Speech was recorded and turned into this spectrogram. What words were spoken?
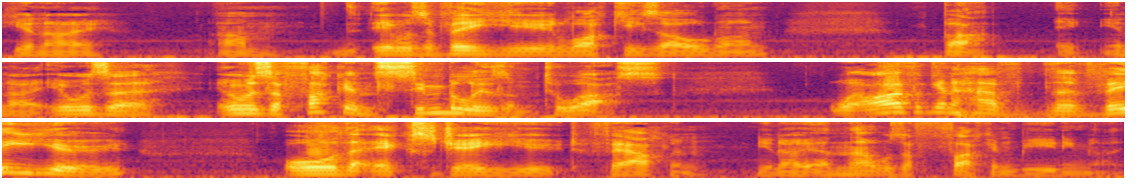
You know, um, it was a VU his old one, but it, you know, it was a it was a fucking symbolism to us. We're either gonna have the VU or the XG Ute Falcon. You know, and that was a fucking beauty, mate.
